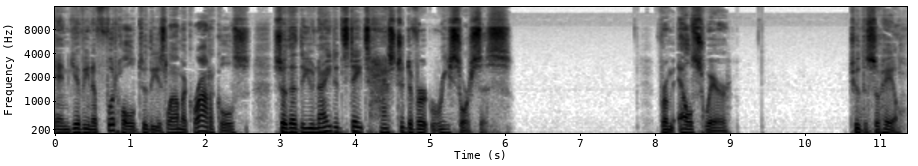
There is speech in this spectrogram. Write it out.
and giving a foothold to the Islamic radicals so that the United States has to divert resources from elsewhere to the Sahel.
